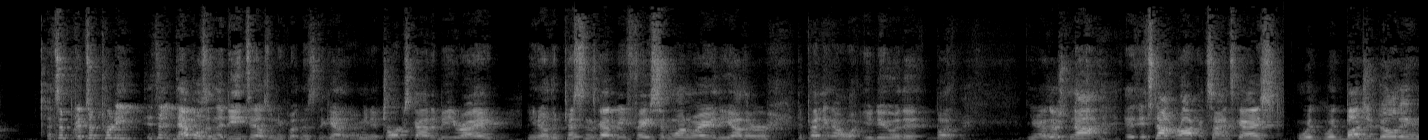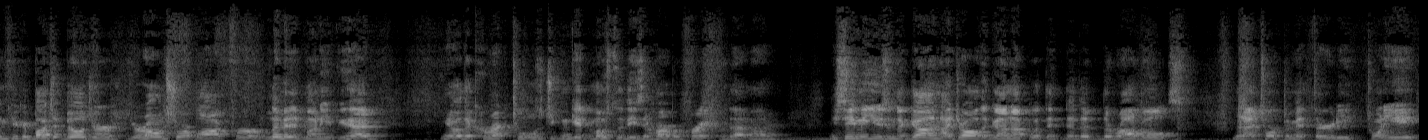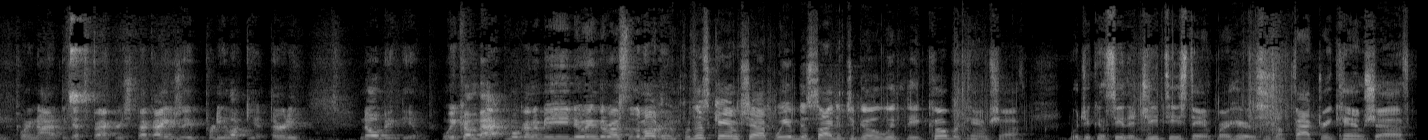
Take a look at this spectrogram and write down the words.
It's a, it's a pretty, it's a devil's in the details when you're putting this together. I mean, the torque's got to be right. You know, the piston's got to be facing one way or the other, depending on what you do with it. But you know, there's not, it's not rocket science, guys. With with budget building, you can budget build your, your own short block for limited money if you had, you know, the correct tools that you can get most of these at Harbor Freight for that matter. You see me using the gun, I draw the gun up with the, the, the, the rod bolts, then I torqued them at 30, 28, 29, I think that's factory spec. I usually pretty lucky at 30. No big deal. When we come back, we're gonna be doing the rest of the motor. For this camshaft, we have decided to go with the Cobra camshaft which you can see the GT stamp right here. This is a factory camshaft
